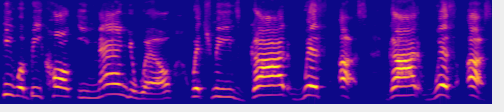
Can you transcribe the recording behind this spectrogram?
he will be called Emmanuel, which means God with us. God with us,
